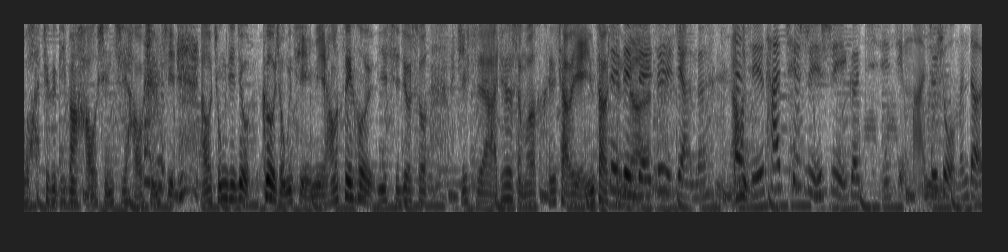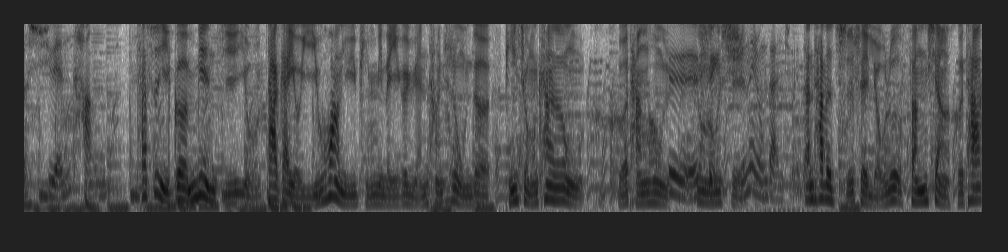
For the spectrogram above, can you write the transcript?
哇这个地方好神奇，好神奇，然后中间就各种解密，然后最后一期就说其实啊就是什么很小的原因造成的。对对对，就是这样的。然后其实它确实也是一个奇景嘛，就是我们的玄。圆塘，它是一个面积有大概有一万余平米的一个圆塘，就是我们的平时我们看到那种荷塘那种对水池那种感觉。但它的池水流入方向和它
